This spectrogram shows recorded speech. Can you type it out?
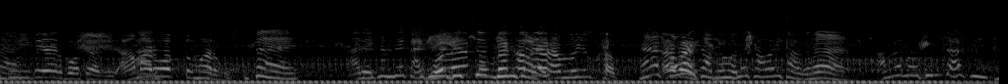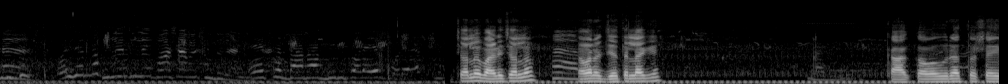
তুলবে আর বসাবে আমার হোক তোমার হোক। হ্যাঁ আর এখান থেকে কাকিমা দিচ্ছে তোমরা খাবে আমিও খাব। হ্যাঁ সবাই খাবে হলে সবাই খাবে। হ্যাঁ। আমরা নতুন চাষি। ওই জন্য তুলে তুলে বসাবে শুধু জানি একটা দানা বিল করে পড়ে চলো বাড়ি চলো। হ্যাঁ। আমরা যেতে লাগে। কাকা বাবুরা তো সেই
